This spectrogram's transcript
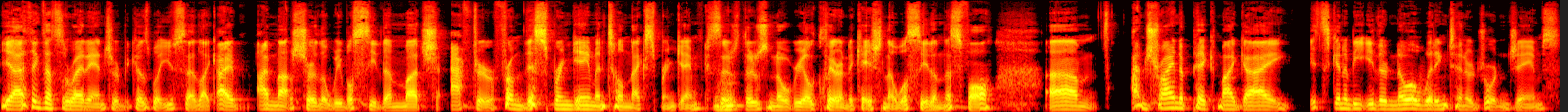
Yeah, I think that's the right answer because what you said, like I, I'm not sure that we will see them much after from this spring game until next spring game because there's there's no real clear indication that we'll see them this fall. Um, I'm trying to pick my guy. It's going to be either Noah Whittington or Jordan James.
